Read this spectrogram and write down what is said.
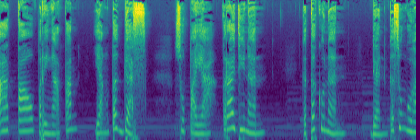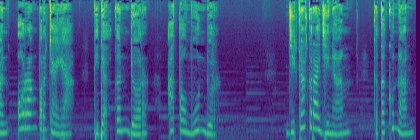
atau peringatan yang tegas supaya kerajinan, ketekunan, dan kesungguhan orang percaya tidak kendor atau mundur. Jika kerajinan ketekunan,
